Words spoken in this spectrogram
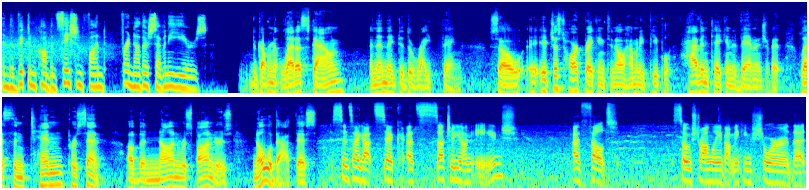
and the Victim Compensation Fund for another 70 years. The government let us down, and then they did the right thing. So it's just heartbreaking to know how many people haven't taken advantage of it. Less than 10% of the non responders know about this. Since I got sick at such a young age, I've felt so strongly about making sure that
